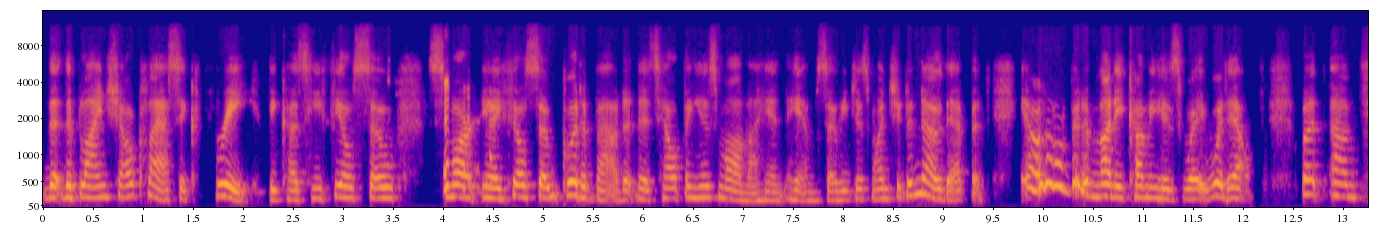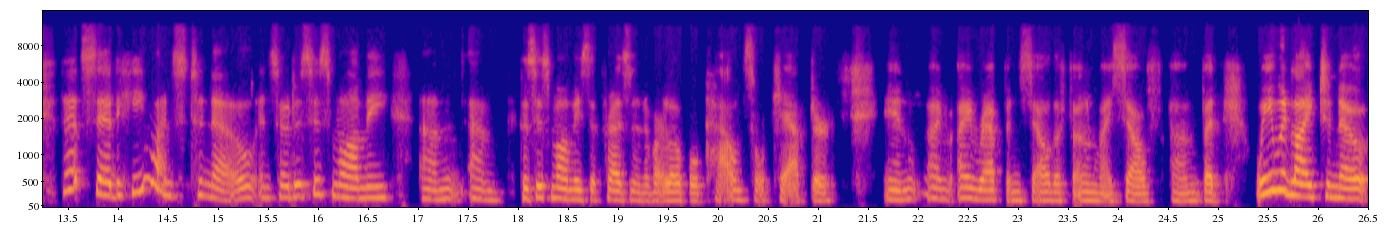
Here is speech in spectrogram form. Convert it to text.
the, the Blind Shell Classic free because he feels so smart. you know, he feels so good about it, and it's helping his mama and him. So he just wants you to know that. But you know, a little bit of money coming his way would help. But um, that said, he wants to know, and so does his mommy, because um, um, his mommy's the president of our local council chapter, and I, I rep and sell the phone myself. Um, but we would like to know:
